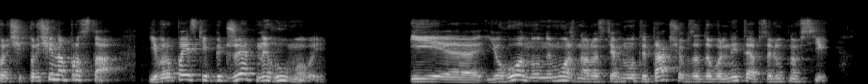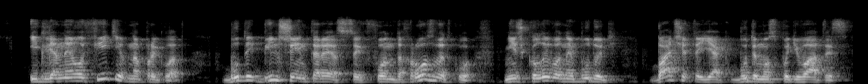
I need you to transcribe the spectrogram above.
е, причина проста: європейський бюджет не гумовий, і е, його ну не можна розтягнути так, щоб задовольнити абсолютно всіх. І для неофітів, наприклад, буде більший інтерес в цих фондах розвитку, ніж коли вони будуть бачити, як будемо сподіватись,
